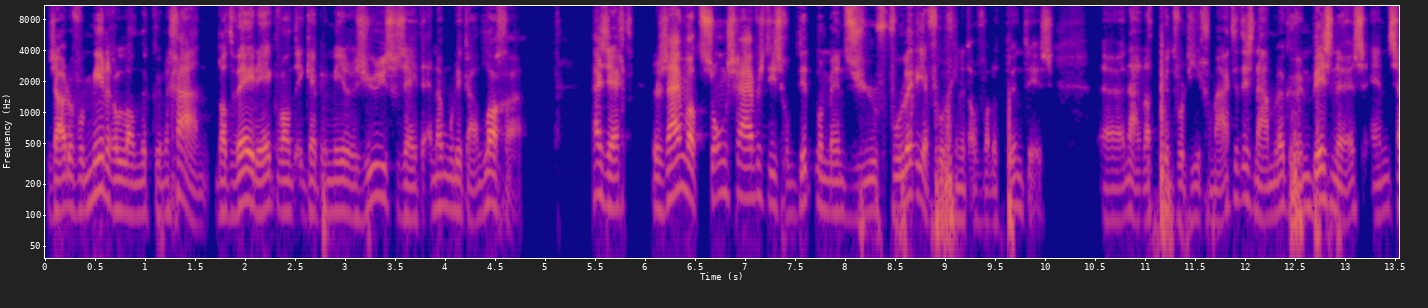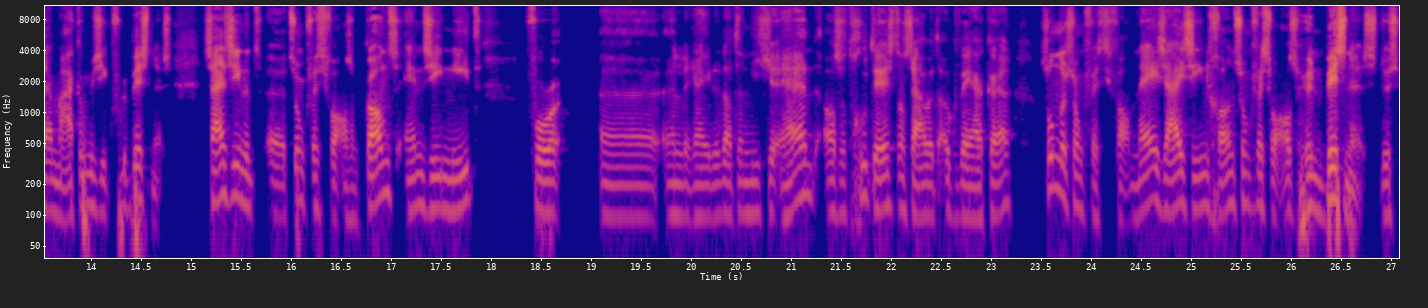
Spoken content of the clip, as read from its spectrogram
zouden voor meerdere landen kunnen gaan. Dat weet ik, want ik heb in meerdere juries gezeten en dan moet ik aan het lachen. Hij zegt: Er zijn wat songschrijvers die zich op dit moment zuur voelen. Je vroeg je net af wat het punt is. Eh, nou, dat punt wordt hier gemaakt. Het is namelijk hun business en zij maken muziek voor de business. Zij zien het, eh, het Songfestival als een kans en zien niet voor eh, een reden dat een liedje, hè, als het goed is, dan zou het ook werken zonder Songfestival. Nee, zij zien gewoon Songfestival als hun business. Dus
